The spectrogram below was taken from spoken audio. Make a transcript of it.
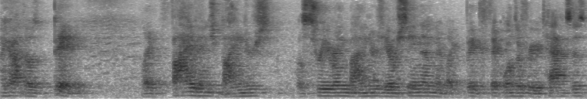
I got those big, like five inch binders, those three ring binders. You ever seen them? They're like big, thick ones are for your taxes.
